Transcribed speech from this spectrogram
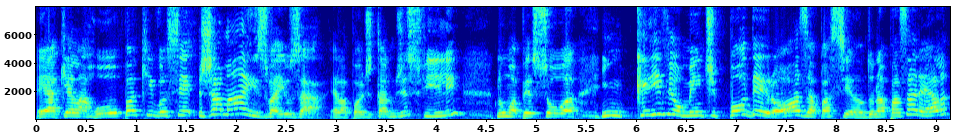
É, é aquela roupa que você jamais vai usar. Ela pode estar no desfile, numa pessoa incrivelmente poderosa passeando na passarela,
